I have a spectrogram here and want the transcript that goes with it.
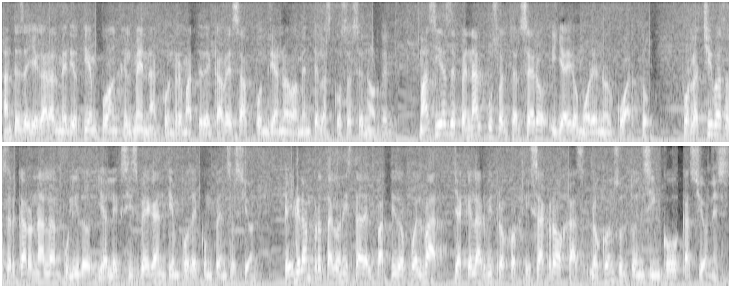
antes de llegar al medio tiempo, Ángel Mena, con remate de cabeza, pondría nuevamente las cosas en orden. Macías de penal puso el tercero y Jairo Moreno el cuarto. Por las Chivas acercaron a Alan Pulido y Alexis Vega en tiempo de compensación. El gran protagonista del partido fue el VAR, ya que el árbitro Jorge Isaac Rojas lo consultó en cinco ocasiones.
